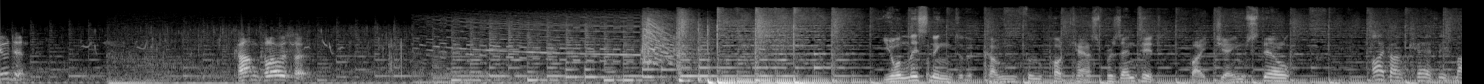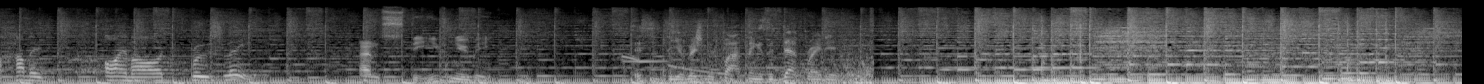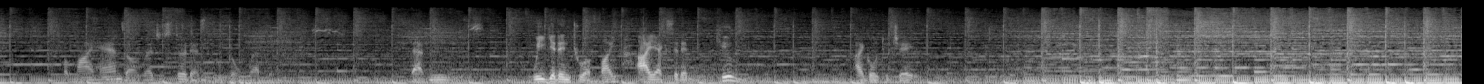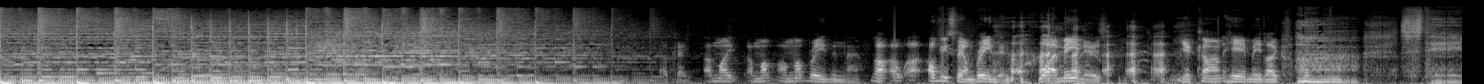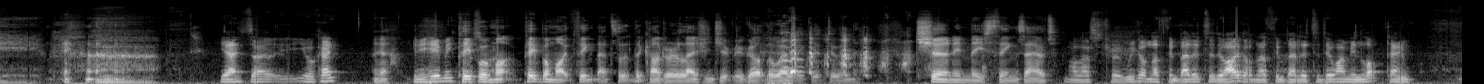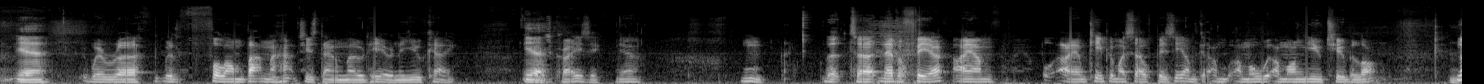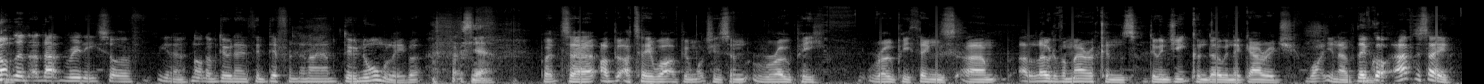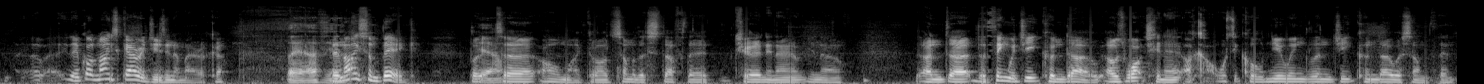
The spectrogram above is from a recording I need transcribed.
student. Come closer. You're listening to the Kung Fu Podcast presented by James Still I don't care if it's Muhammad, Imard, Bruce Lee. and Steve Newby. This is the original Five Fingers of Death right here. My hands are registered as lethal weapons. That means we get into a fight, I accidentally kill you. I go to jail. Okay, I? I'm not. I'm not breathing now. O- o- Obviously, I'm breathing. what I mean is, you can't hear me like, ah, Steve. ah." Yeah. So you okay? Yeah. Can you hear me? People might people might think that's the kind of relationship we've got. The way we're doing churning these things out. Well, that's true. We got nothing better to do. I got nothing better to do. I'm in lockdown. Yeah. We're uh, we're full on batten the hatches down mode here in the UK. Yeah. It's crazy. Yeah. Mm. But uh, never fear. I am. I am keeping myself busy. I'm. I'm. I'm, al I'm on YouTube a lot. Not that that really sort of you know. Not that I'm doing anything different than I am do normally, but Yeah. but uh, I'll, I'll tell you what. I've been watching some ropey, ropey things. Um, a load of Americans doing Jeet Kune Do in their garage. What you know? They've got. I have to say, uh, they've got nice garages in America. They have. Yeah. They're nice and big, but Yeah. uh, oh my god, some of the stuff they're churning out, you know. And uh, the thing with Jeet Kune Do, I was watching it. I can't. What's it called? New England Jeet Kune Do or something.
